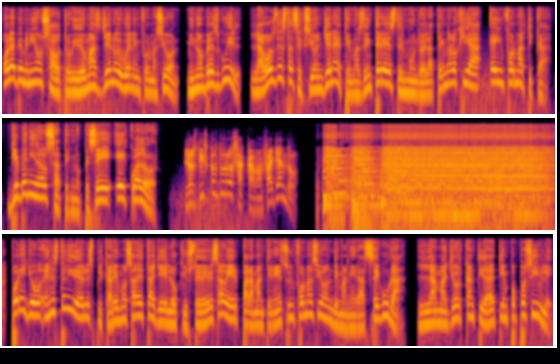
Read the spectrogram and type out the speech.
Hola y bienvenidos a otro video más lleno de buena información. Mi nombre es Will, la voz de esta sección llena de temas de interés del mundo de la tecnología e informática. Bienvenidos a TecnoPC Ecuador. Los discos duros acaban fallando. Por ello, en este video le explicaremos a detalle lo que usted debe saber para mantener su información de manera segura, la mayor cantidad de tiempo posible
